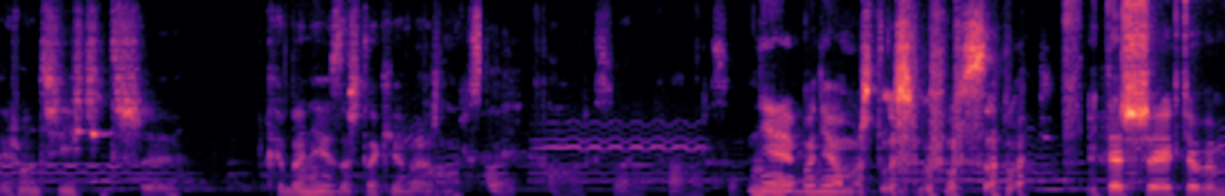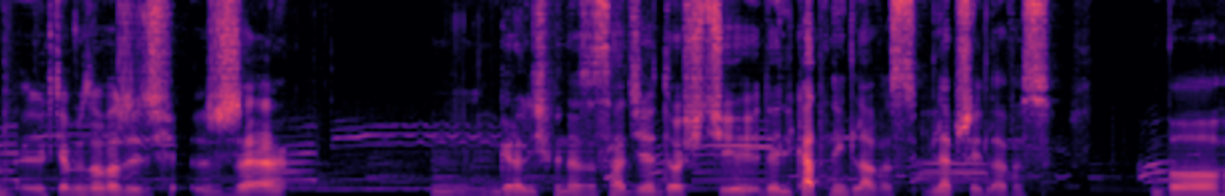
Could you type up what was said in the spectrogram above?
Ja już mam 33. Chyba nie jest aż takie ważne. Forsuj, forsuj, forsuj. Nie, bo nie mam aż tyle, żeby forsować. I też e, chciałbym, e, chciałbym zauważyć, że graliśmy na zasadzie dość e, delikatnej dla was i lepszej dla was. Bo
